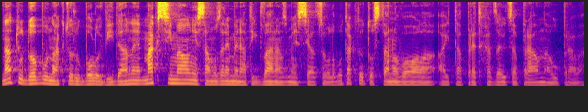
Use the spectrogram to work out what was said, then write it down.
na tú dobu, na ktorú boli vydané, maximálne samozrejme na tých 12 mesiacov, lebo takto to stanovovala aj tá predchádzajúca právna úprava.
